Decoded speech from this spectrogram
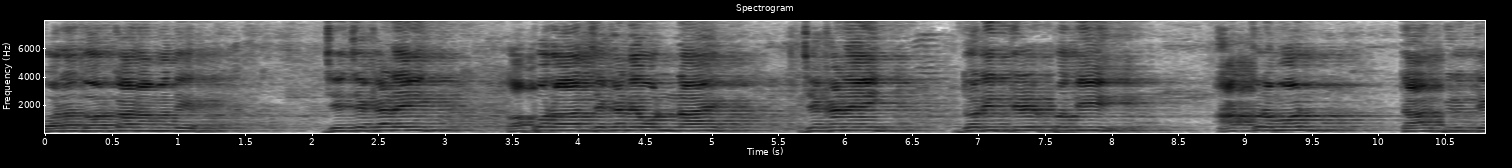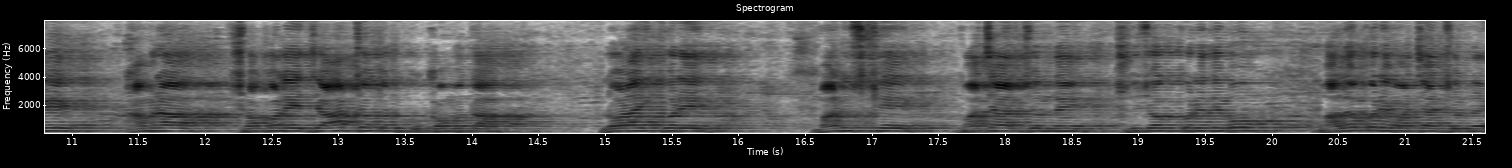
করা দরকার আমাদের যে যেখানেই অপরাধ, যেখানে অন্যায় যেখানেই দরিদ্রের প্রতি আক্রমণ, তার বিরুদ্ধে আমরা সকলে যার যতটুকু ক্ষমতা লড়াই করে মানুষকে বাঁচার জন্যে সুযোগ করে দেব, ভালো করে বাঁচার জন্যে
